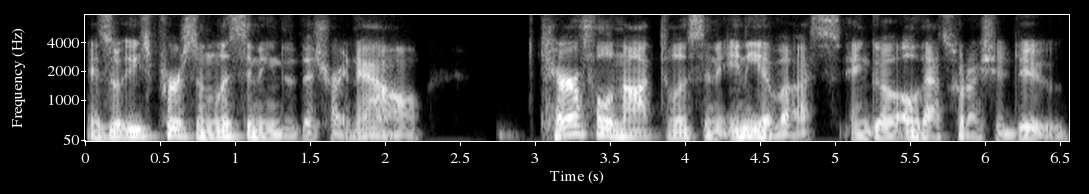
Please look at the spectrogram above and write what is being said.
And so each person listening to this right now, careful not to listen to any of us and go, "Oh, that's what I should do."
